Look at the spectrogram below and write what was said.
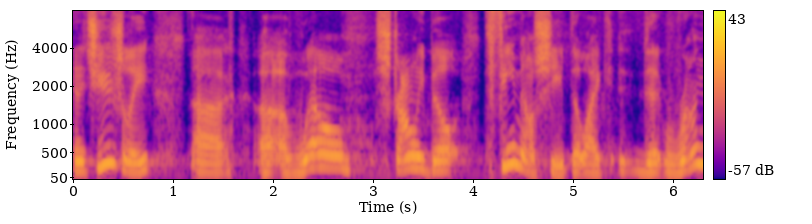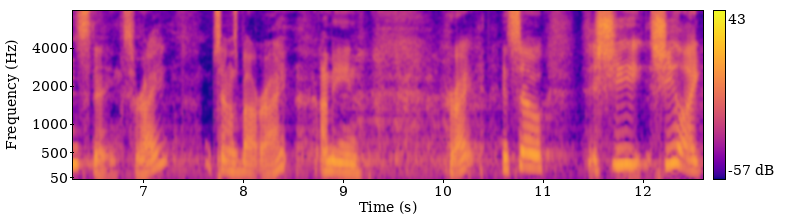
and it's usually uh, a, a well, strongly built female sheep that like that runs things, right? Sounds about right. I mean, right? And so she she like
